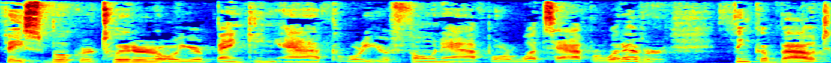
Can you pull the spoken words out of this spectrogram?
Facebook or Twitter or your banking app or your phone app or WhatsApp or whatever. Think about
